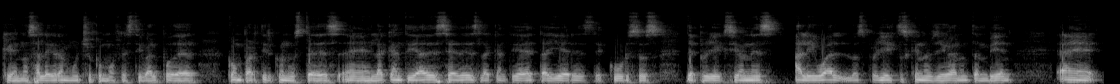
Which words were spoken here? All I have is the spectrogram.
que nos alegra mucho como festival poder compartir con ustedes eh, la cantidad de sedes, la cantidad de talleres, de cursos, de proyecciones, al igual los proyectos que nos llegaron también, eh,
